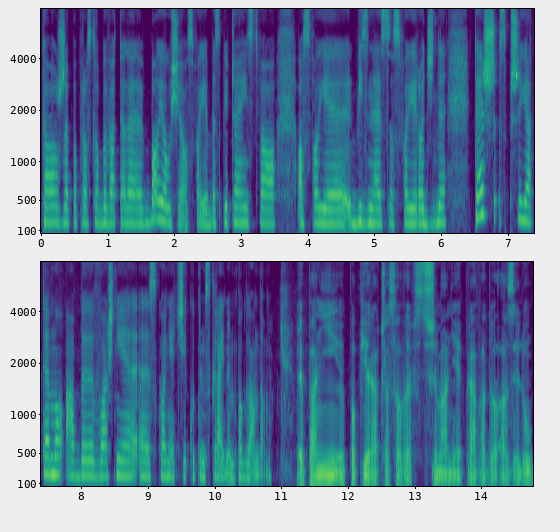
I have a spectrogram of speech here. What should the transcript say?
to, że po prostu obywatele boją się o swoje bezpieczeństwo, o swoje biznesy, o swoje rodziny, też sprzyja temu, aby właśnie e, skłaniać się ku tym skrajnym poglądom. Pani popiera czasowe wstrzymanie prawa do azylu?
